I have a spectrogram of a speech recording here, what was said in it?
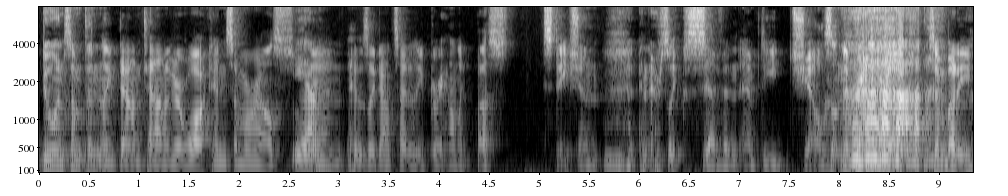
doing something like downtown and we were walking somewhere else Yeah. and it was like outside of like greyhound like bus station, mm. and there's like seven empty shells on the ground. Like, somebody,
